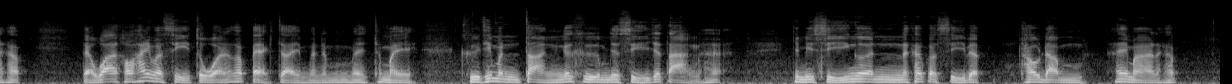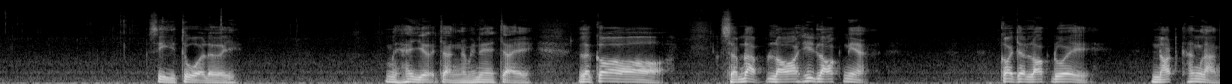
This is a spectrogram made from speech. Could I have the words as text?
นะครับ แต่ว่าเขาให้มา4ตัวนะก็แปลกใจเหมือนกันะทำไมทำไม คือที่มันต่างก็คือมันจะสีจะต่างนะฮะจะมีสีเงินนะครับกับสีแบบเทาดำให้มานะครับสี่ตัวเลย ไม่ให้เยอะจังนะไม่แน่ใจ แล้วก็สำหรับล้อที่ล็อกเนี่ย ก็จะล็อกด้วยน็อตข้างหลัง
